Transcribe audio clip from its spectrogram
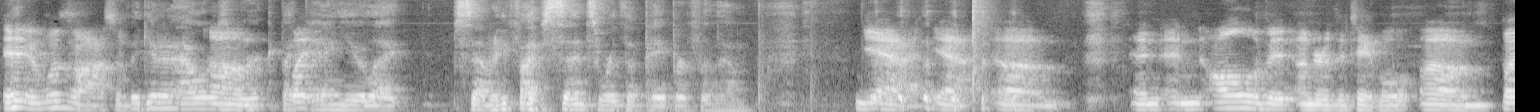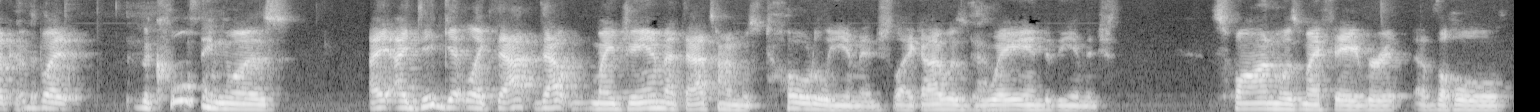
it, it was awesome. They get an hour's Um, work by but- paying you like seventy-five cents worth of paper for them. Yeah, yeah, um, and and all of it under the table. Um, but but the cool thing was, I, I did get like that. That my jam at that time was totally image. Like I was Yeah. way into the image. Spawn was my favorite of the whole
